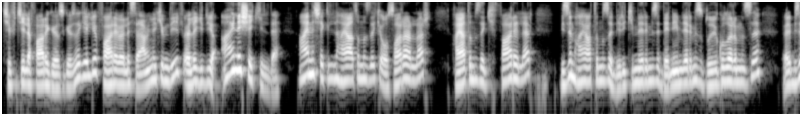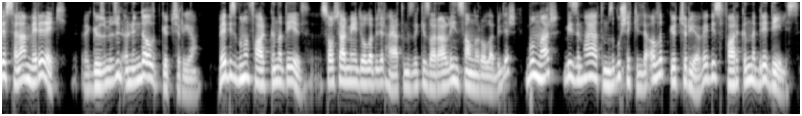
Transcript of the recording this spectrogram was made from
çiftçiyle fare göz göze geliyor. Fare böyle selamünaleyküm deyip öyle gidiyor. Aynı şekilde aynı şekilde hayatımızdaki o zararlar, hayatımızdaki fareler bizim hayatımızı, birikimlerimizi, deneyimlerimizi, duygularımızı böyle bize selam vererek gözümüzün önünde alıp götürüyor. Ve biz bunun farkında değiliz. Sosyal medya olabilir, hayatımızdaki zararlı insanlar olabilir. Bunlar bizim hayatımızı bu şekilde alıp götürüyor ve biz farkında bile değiliz.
